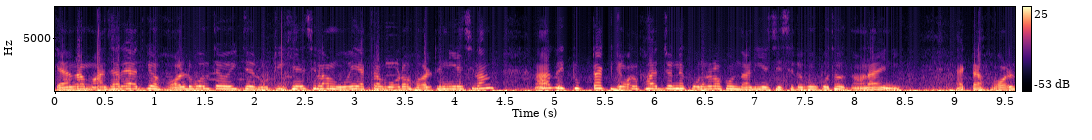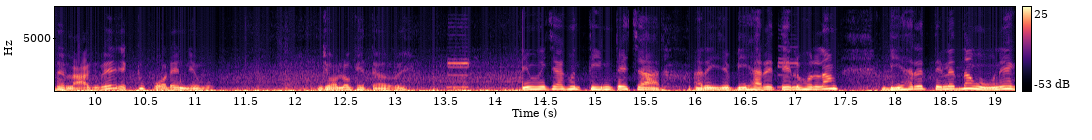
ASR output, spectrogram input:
কেননা মাঝারে আজকে হল্ট বলতে ওই যে রুটি খেয়েছিলাম, ওই একটা বড় হল্ট নিয়েছিলাম। আর ওই টুকটাক জল খাওয়ার জন্য কোনো রকম দাঁড়িয়েছি, সেরকম কোথাও দাঁড়ায়নি। একটা হল্ট লাগবে, একটু পরে নেব। জলও খেতে হবে। টাইম হয়েছে এখন তিনটে চার। আর এই যে বিহারে তেল ভরলাম বিহারের তেলের দাম অনেক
